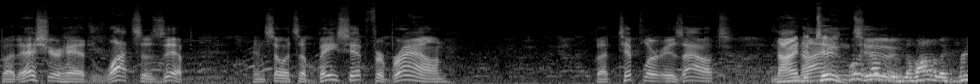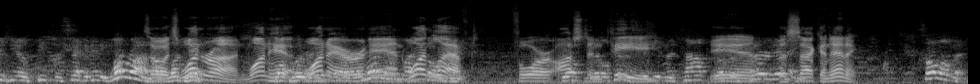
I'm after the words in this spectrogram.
But Escher had lots of zip. And so it's a base hit for Brown but Tipler is out. Nine, Nine to two. two. The bottom of the Capriccio's Pizza second inning. One run. So it's one, one run, one hit, one, one error, and one left for Austin Peay in the, the second inning. Sullivan.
